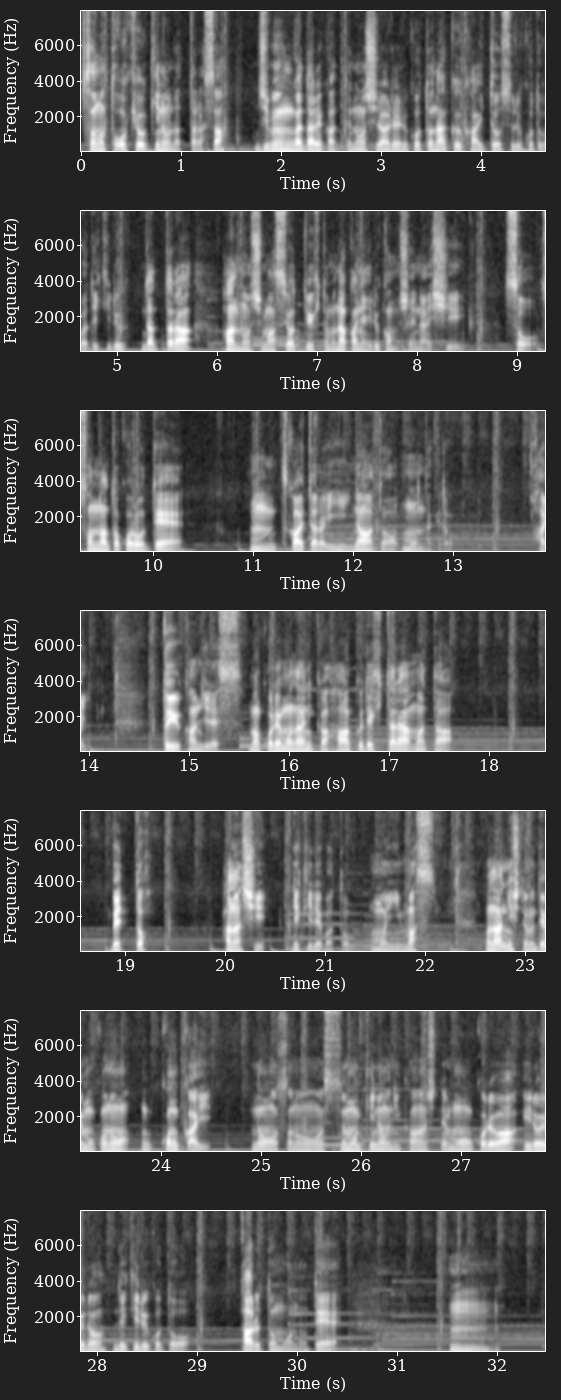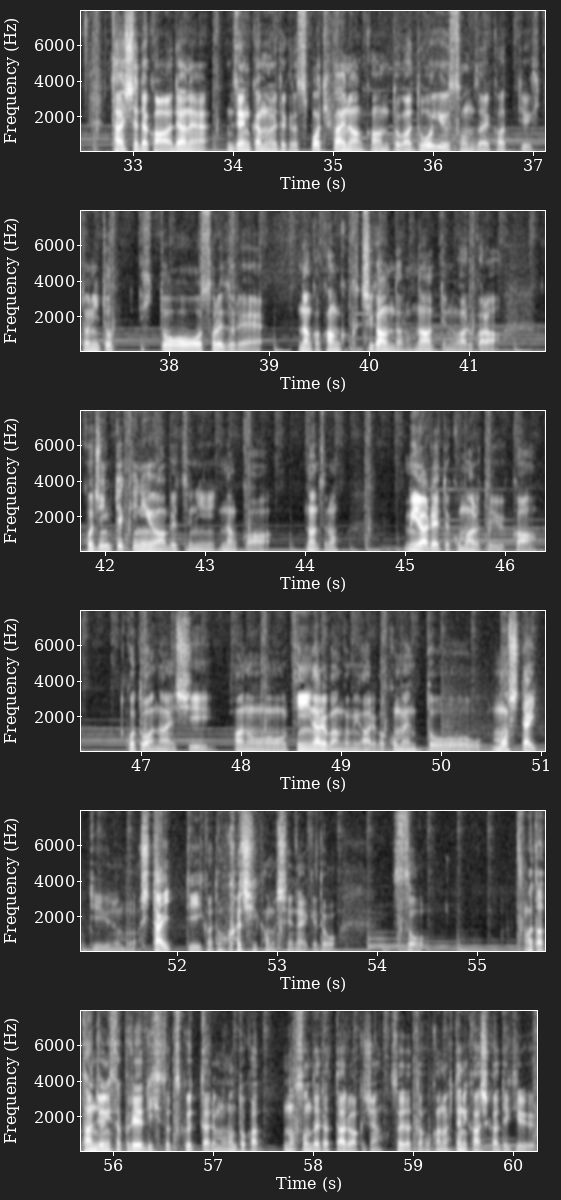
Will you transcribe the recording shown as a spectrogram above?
その投票機能だったらさ、自分が誰かってのを知られることなく回答することができる。だったら反応しますよっていう人も中にはいるかもしれないし、そう、そんなところで、うん、使えたらいいなとは思うんだけど。はい。という感じです。まあ、これも何か把握できたら、また別途話できればと思います。まあ、何にしても、でもこの今回のその質問機能に関しても、これはいろいろできることあると思うので、うん。大してだからあれだよね、前回も言ったけど、Spotify のアカウントがどういう存在かっていう人にと、人それぞれなんか感覚違うんだろうなっていうのがあるから、個人的には別になんか、なんつうの？見られて困るというか、ことはないし、あのー、気になる番組があればコメントもしたいっていうのも、したいって言い方おかしいかもしれないけど、そう。あとは単純にさ、プレイリスト作ってあるものとかの存在だってあるわけじゃん。それだったら他の人に可視化できる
